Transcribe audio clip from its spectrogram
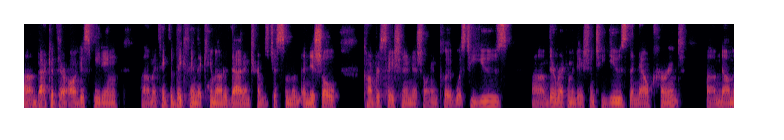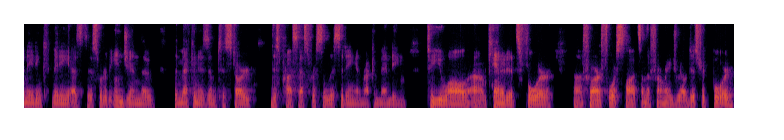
um, back at their August meeting. Um, I think the big thing that came out of that in terms of just some initial conversation, initial input was to use um, their recommendation to use the now current nominating committee as the sort of engine, the, the mechanism to start this process for soliciting and recommending to you all um, candidates for uh, for our four slots on the Front Range Rail District Board.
